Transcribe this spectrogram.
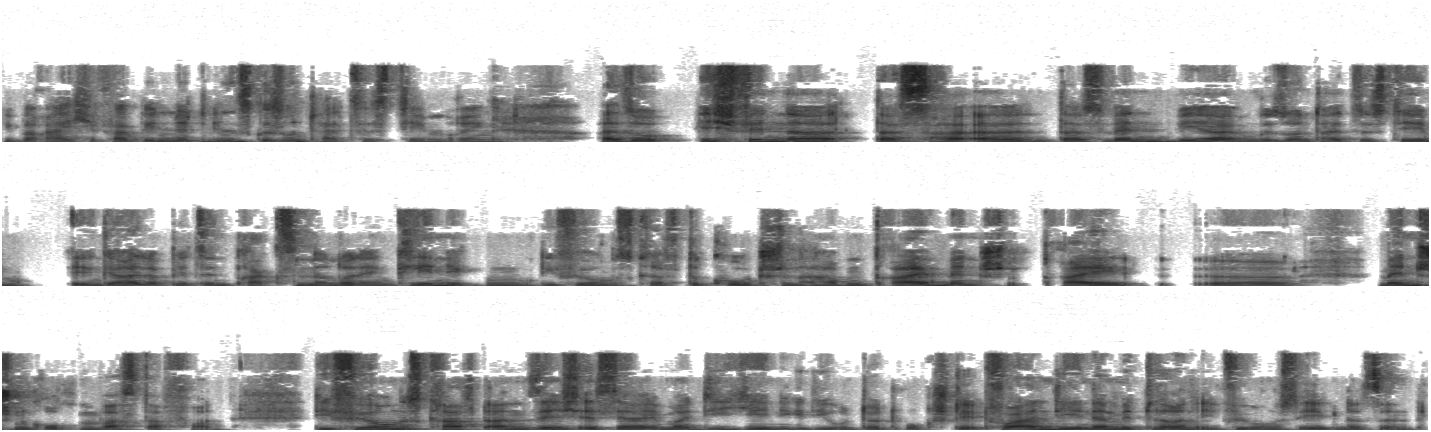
die Bereiche verbindet, mhm. ins Gesundheitssystem bringt. Also ich finde, dass, äh, dass wenn wir im Gesundheitssystem, egal ob jetzt in Praxen oder in Kliniken, die Führungskräfte coachen, haben drei Menschen, drei äh, Menschengruppen was davon. Die Führungskraft an sich ist ja immer diejenige, die unter Druck steht, vor allem die in der mittleren Führungsebene sind,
